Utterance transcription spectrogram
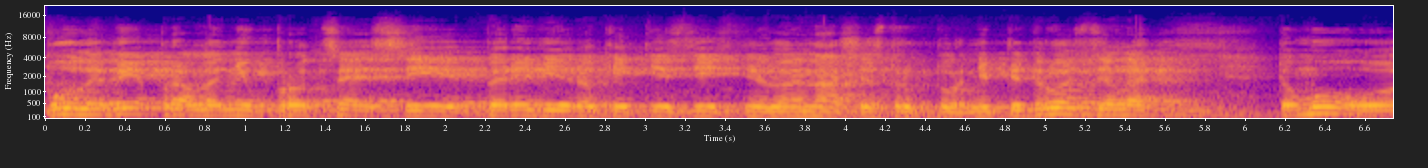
були виправлені в процесі перевірок, які здійснювали наші структурні підрозділи. Тому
